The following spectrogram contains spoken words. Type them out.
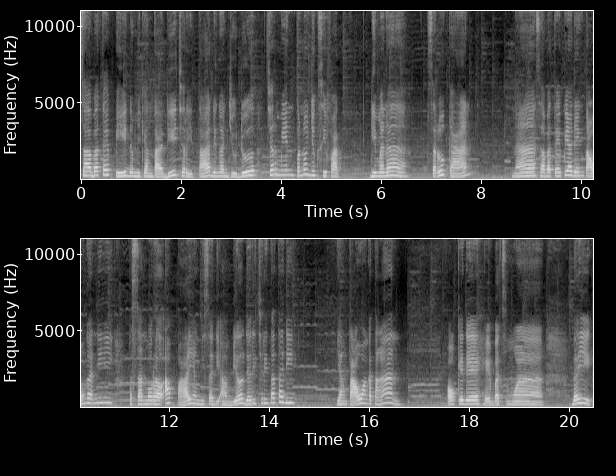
Sahabat Tepi, demikian tadi cerita dengan judul Cermin Penunjuk Sifat. Gimana? Seru kan? Nah, sahabat Tepi ada yang tahu nggak nih pesan moral apa yang bisa diambil dari cerita tadi? Yang tahu angkat tangan. Oke deh, hebat semua. Baik,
